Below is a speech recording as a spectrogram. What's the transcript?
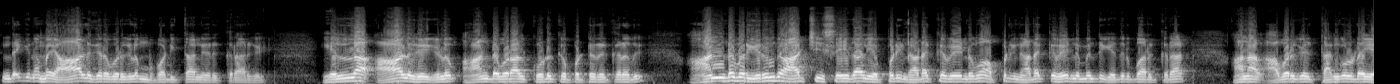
இன்றைக்கு நம்மை ஆளுகிறவர்களும் படித்தான் இருக்கிறார்கள். எல்லா ஆளுகைகளும் ஆண்டவரால் கொடுக்கப்பட்டிருக்கிறது. ஆண்டவர் இருந்து ஆட்சி செய்தால் எப்படி நடக்க வேண்டுமோ அப்படி நடக்க வேண்டும் என்று எதிர்பார்க்கிறார். ஆனால் அவர்கள் தங்களுடைய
